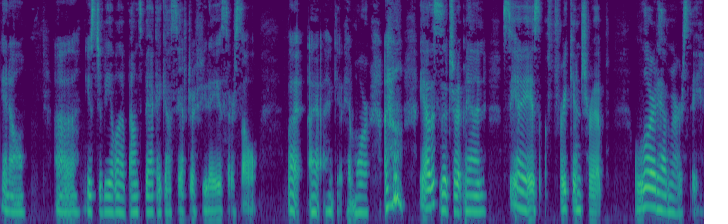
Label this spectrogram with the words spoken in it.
You know, uh, used to be able to bounce back, I guess, after a few days or so, but I, I get hit more. yeah, this is a trip, man. CIA is a freaking trip. Lord have mercy.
